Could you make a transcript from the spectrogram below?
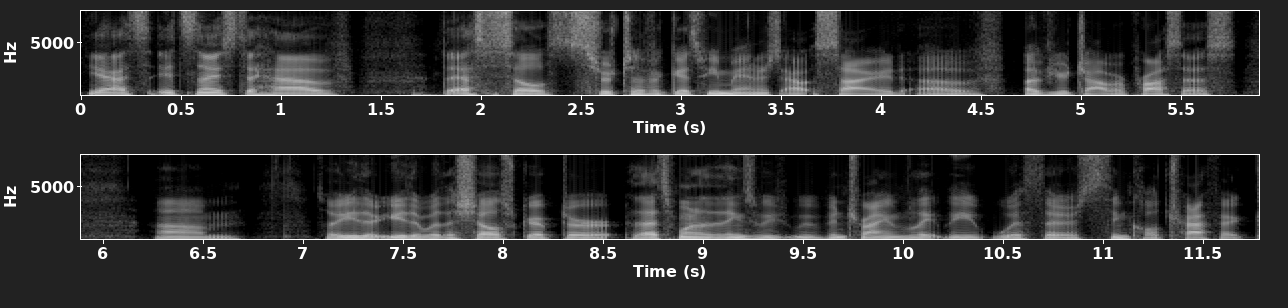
Yeah, it's it's nice to have the SSL certificates be managed outside of of your Java process. Um, so either either with a shell script or that's one of the things we've, we've been trying lately with this thing called Traefik.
